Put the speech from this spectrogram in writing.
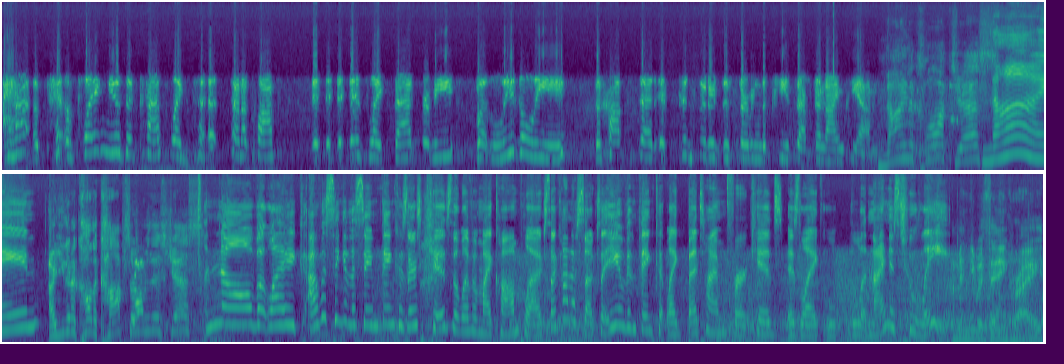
ha- uh, p- uh, playing music past like t- uh, ten o'clock it, it, it's like bad for me. But legally, the cops said it's considered disturbing the peace after nine p.m. Nine o'clock, Jess. Nine. Are you gonna call the cops over this, Jess? No, but like I was thinking the same thing because there's kids that live in my complex. That kind of sucks. I even think like bedtime for kids is like l- l- nine is too late. I mean, you would think, right?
